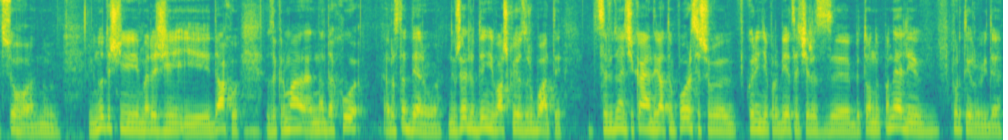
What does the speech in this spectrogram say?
всього, ну, і внутрішньої мережі, і даху. Зокрема, на даху росте дерево. Невже людині важко його зрубати? Ця людина чекає на дев'ятому поверсі, що в коріння проб'ється через е, бетонну панель і в квартиру йде.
